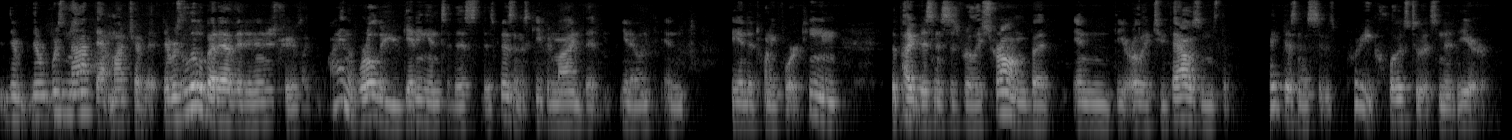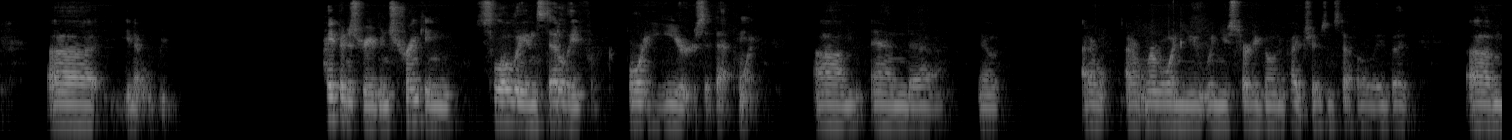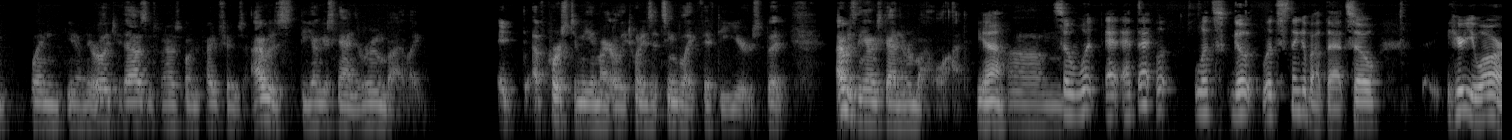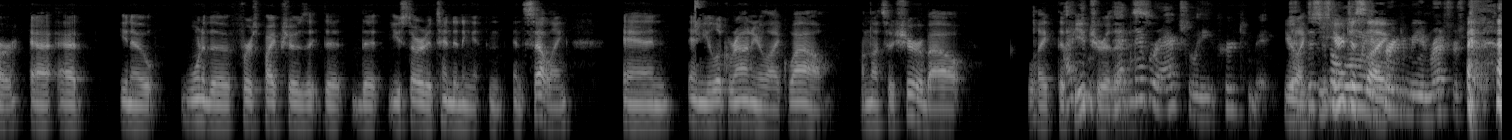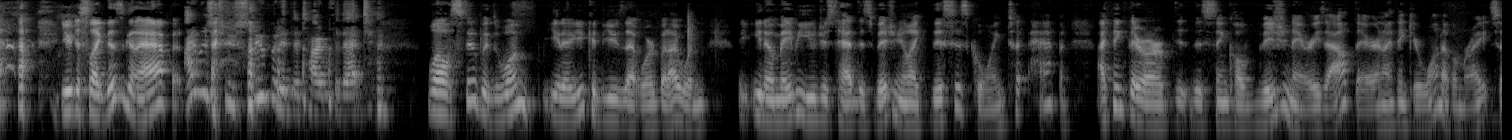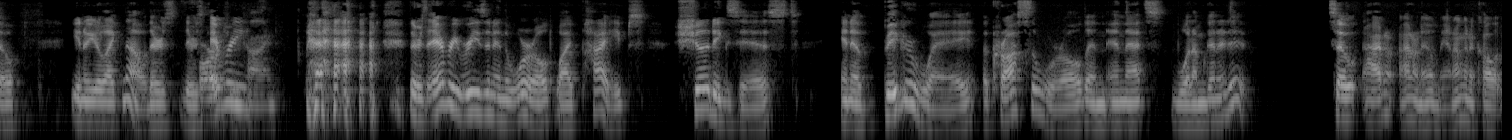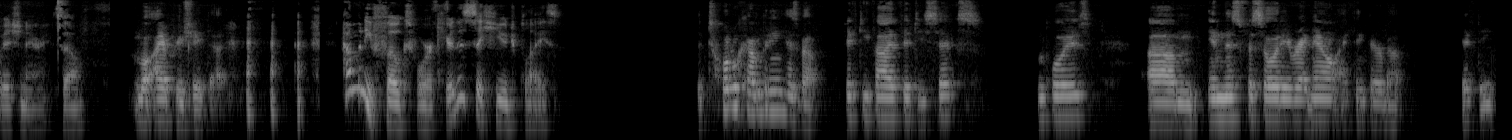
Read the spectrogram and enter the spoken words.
There, there was not that much of it. There was a little bit of it in industry. It was like, why in the world are you getting into this this business? Keep in mind that you know in, in the end of 2014, the pipe business is really strong, but in the early 2000s, the pipe business was pretty close to its nadir. Uh, you know, pipe industry had been shrinking slowly and steadily for 40 years at that point. Um, and uh, you know, I don't I don't remember when you when you started going to pipe shows and stuff, Oli, but um, when you know in the early 2000s when I was going to pipe shows, I was the youngest guy in the room by like it. Of course, to me in my early 20s, it seemed like 50 years, but I was the youngest guy in the room by a lot. Yeah. Um, So what at, at that? Let's go. Let's think about that. So here you are at, at you know one of the first pipe shows that that, that you started attending and, and selling, and and you look around and you're like, wow, I'm not so sure about like the I future of this. That never actually occurred to me. You're like- this is you're just only like- occurring to me in retrospect. you're just like this is gonna happen. I was too stupid at the time for that. To, Well, stupid's one. You know, you could use that word, but I wouldn't. You know, maybe you just had this vision. You're like, this is going to happen. I think there are th- this thing called visionaries out there, and I think you're one of them, right? So, you know, you're like, no, there's there's far every kind. there's every reason in the world why pipes should exist in a bigger way across the world, and and that's what I'm going to do. So I don't I don't know, man. I'm going to call it visionary. So Well, I appreciate that. how many folks work here? This is a huge place. The total company has about 55, 56 employees. Um, in this facility right now, I think there are about 50.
